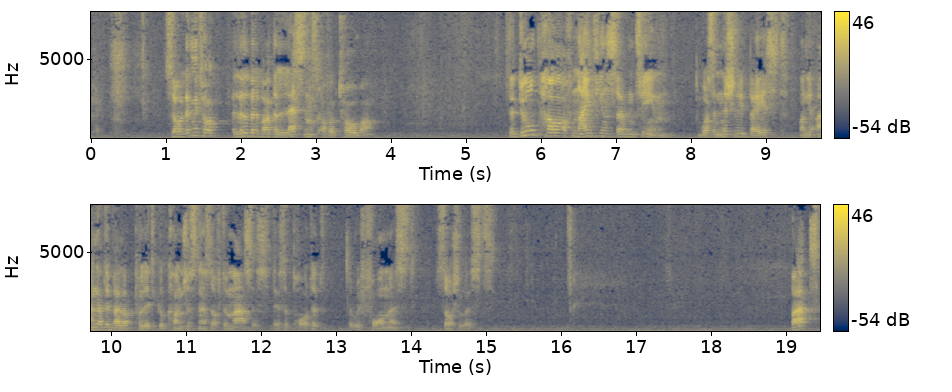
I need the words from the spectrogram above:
Okay. So let me talk a little bit about the lessons of October. The dual power of 1917 was initially based on the underdeveloped political consciousness of the masses. They supported the reformist socialists. But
